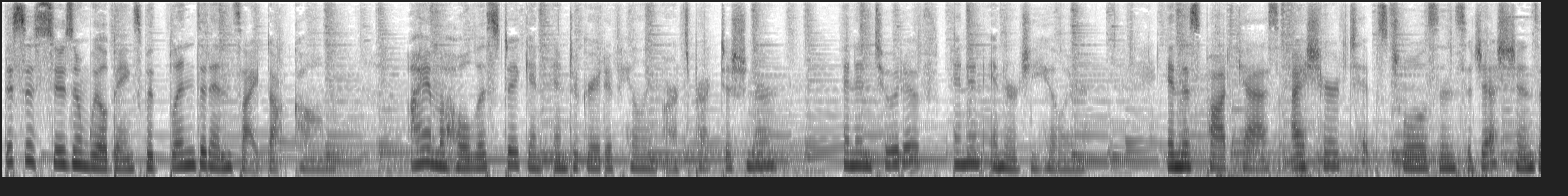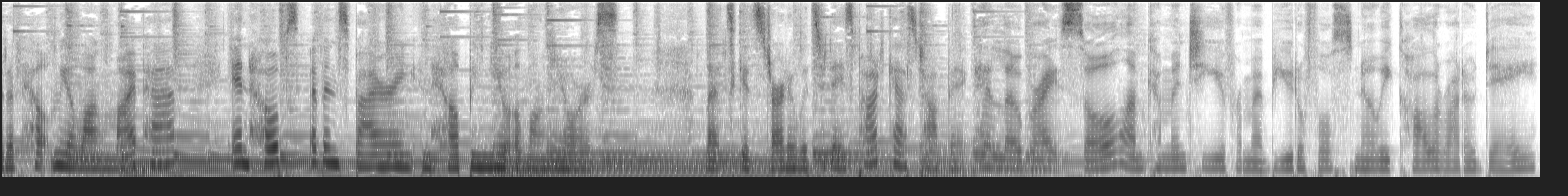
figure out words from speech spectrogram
This is Susan Wilbanks with blendedinsight.com. I am a holistic and integrative healing arts practitioner, an intuitive, and an energy healer. In this podcast, I share tips, tools, and suggestions that have helped me along my path in hopes of inspiring and helping you along yours. Let's get started with today's podcast topic. Hello, bright soul. I'm coming to you from a beautiful, snowy Colorado day.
